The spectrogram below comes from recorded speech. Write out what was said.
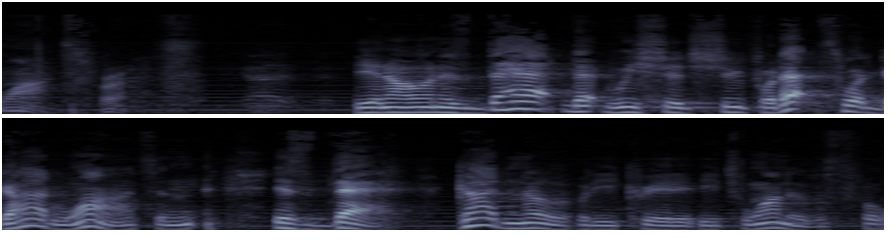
wants for us. You know, and is that that we should shoot for? That's what God wants, and is that. God knows what He created each one of us for.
